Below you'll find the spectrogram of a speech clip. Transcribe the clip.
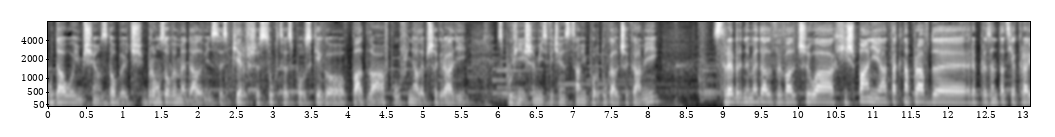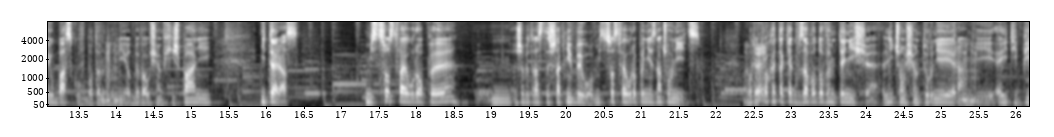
udało im się zdobyć brązowy medal, więc to jest pierwszy sukces polskiego padla. W półfinale przegrali z późniejszymi zwycięzcami Portugalczykami. Srebrny medal wywalczyła Hiszpania, tak naprawdę reprezentacja kraju Basków, bo ten turniej odbywał się w Hiszpanii. I teraz Mistrzostwa Europy, mm, żeby teraz też tak nie było, Mistrzostwa Europy nie znaczą nic. Bo to Okej. trochę tak jak w zawodowym tenisie. Liczą się turnieje rangi ATP,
